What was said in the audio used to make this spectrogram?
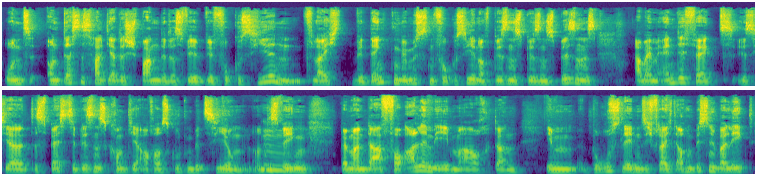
Und, und das ist halt ja das Spannende, dass wir, wir fokussieren, vielleicht, wir denken, wir müssten fokussieren auf Business, Business, Business, aber im Endeffekt ist ja das beste Business kommt ja auch aus guten Beziehungen. Und mhm. deswegen, wenn man da vor allem eben auch dann im Berufsleben sich vielleicht auch ein bisschen überlegt,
